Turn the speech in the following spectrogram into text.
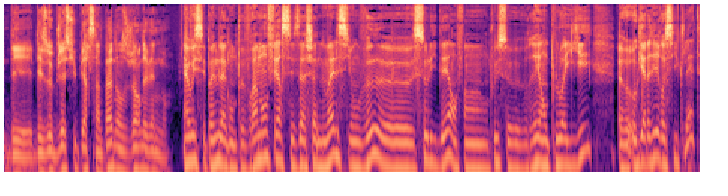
des, des, objets super sympas dans ce genre d'événement. Ah oui, c'est pas une blague. On peut vraiment faire ces achats de Noël si on veut euh, solidaire, enfin en plus euh, réemployer euh, aux galeries recyclettes.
